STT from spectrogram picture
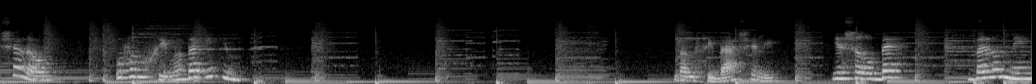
שלום וברוכים הבאים. במסיבה שלי יש הרבה בלונים.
